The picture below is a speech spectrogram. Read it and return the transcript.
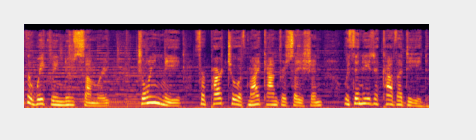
the weekly news summary, join me for part two of my conversation with Anita Cadavid,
